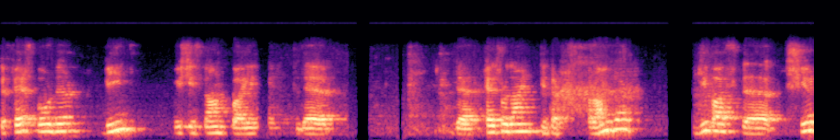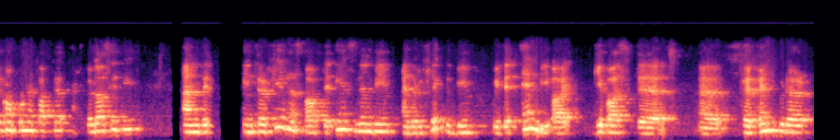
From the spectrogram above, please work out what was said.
the first order beams, which is done by the the heterodyne interferometer, give us the shear component of the velocity, and the interference of the incident beam and the reflected beam with the NDI give us the uh, perpendicular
